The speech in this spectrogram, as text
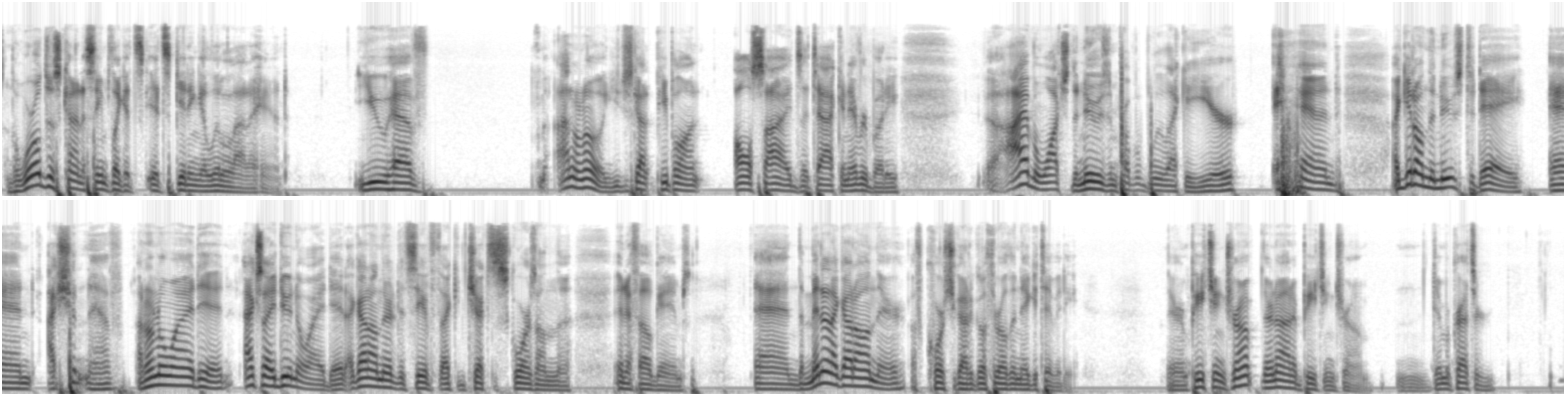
the world just kind of seems like it's it's getting a little out of hand you have I don't know, you just got people on all sides attacking everybody. I haven't watched the news in probably like a year and I get on the news today and I shouldn't have. I don't know why I did. Actually, I do know why I did. I got on there to see if I could check the scores on the NFL games. And the minute I got on there, of course, you got to go through all the negativity. They're impeaching Trump. They're not impeaching Trump. Democrats are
